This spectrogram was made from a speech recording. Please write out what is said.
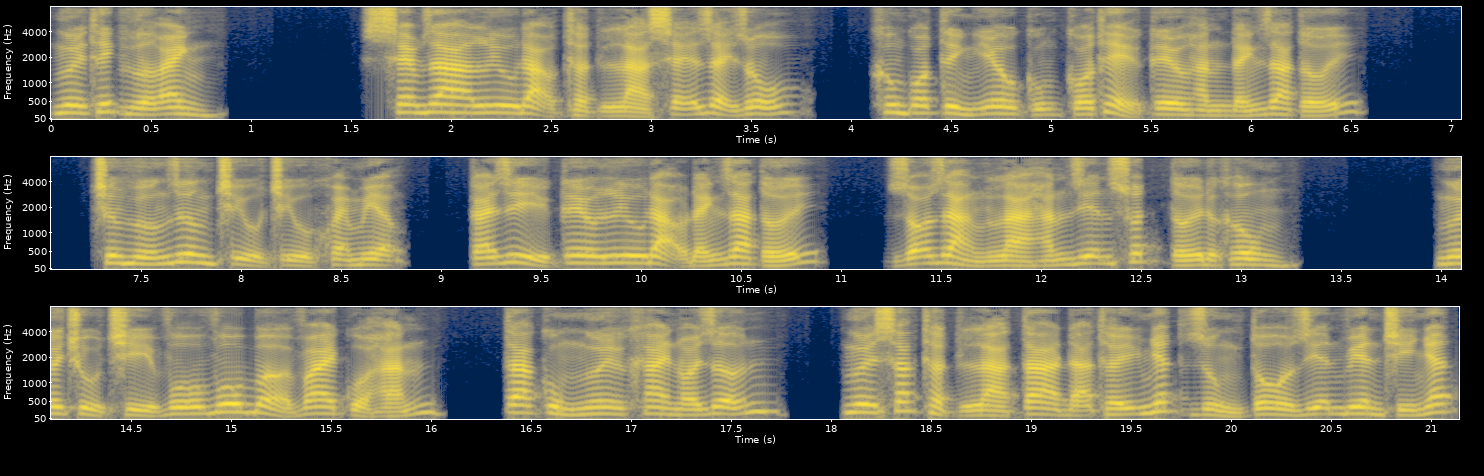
ngươi thích hứa anh. Xem ra lưu đạo thật là sẽ dạy dỗ, không có tình yêu cũng có thể kêu hắn đánh ra tới. Trương hướng dương chịu chịu khoe miệng, cái gì kêu lưu đạo đánh ra tới, rõ ràng là hắn diễn xuất tới được không? Ngươi chủ trì vô vô bở vai của hắn, ta cùng ngươi khai nói giỡn, ngươi xác thật là ta đã thấy nhất dùng tô diễn viên trí nhất.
